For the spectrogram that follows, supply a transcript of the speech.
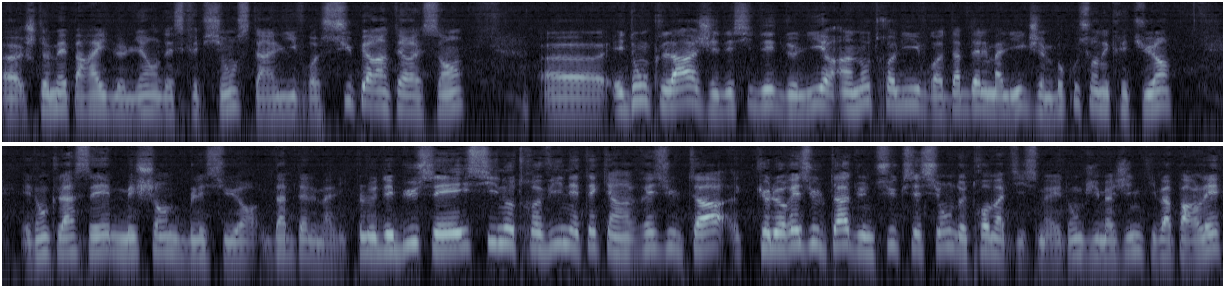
Euh, je te mets pareil le lien en description. C'est un livre super intéressant. Euh, et donc là, j'ai décidé de lire un autre livre d'Abdel Malik. J'aime beaucoup son écriture. Et donc là, c'est Méchante blessure d'Abdel Malik. Le début, c'est si notre vie n'était qu'un résultat, que le résultat d'une succession de traumatismes. Et donc j'imagine qu'il va parler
